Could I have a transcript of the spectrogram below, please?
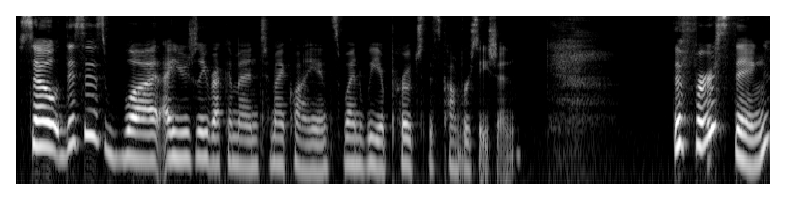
So, this is what I usually recommend to my clients when we approach this conversation. The first thing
